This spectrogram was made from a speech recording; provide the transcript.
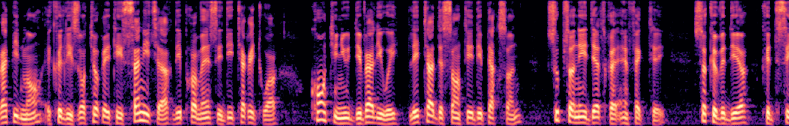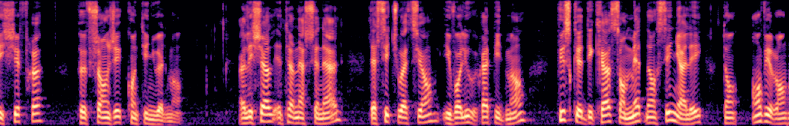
rapidement et que les autorités sanitaires des provinces et des territoires continuent d'évaluer l'état de santé des personnes soupçonnées d'être infectées, ce qui veut dire que ces chiffres peuvent changer continuellement. À l'échelle internationale, la situation évolue rapidement puisque des cas sont maintenant signalés dans environ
